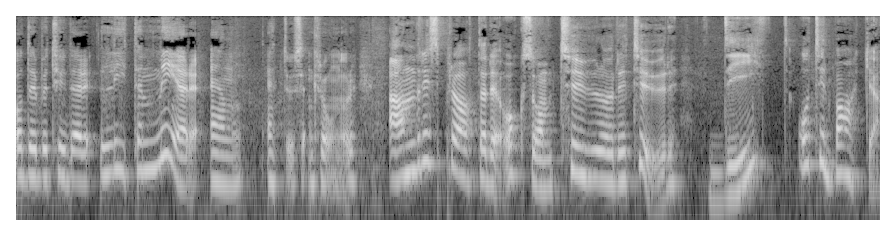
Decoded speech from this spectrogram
och det betyder lite mer än 1000 kronor. Andris pratade också om tur och retur. Dit och tillbaka.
